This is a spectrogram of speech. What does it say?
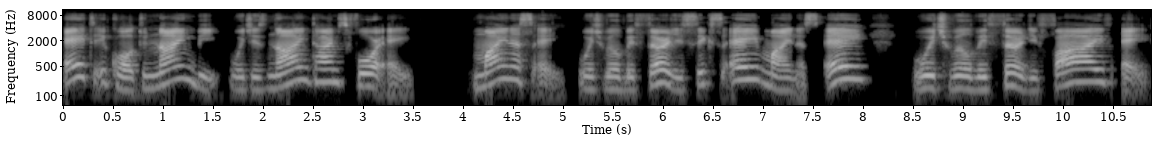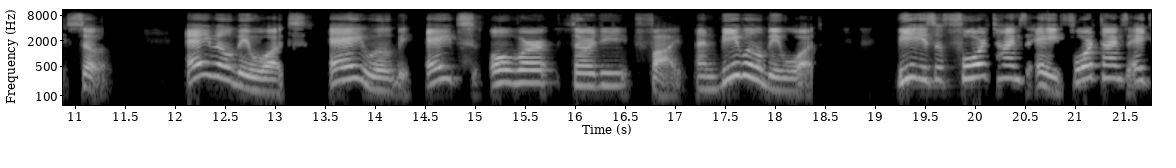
8 equal to 9b, which is 9 times 4a, minus a, which will be 36a, minus a, which will be 35a. So, a will be what? a will be 8 over 35. And b will be what? B is 4 times 8. 4 times 8,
